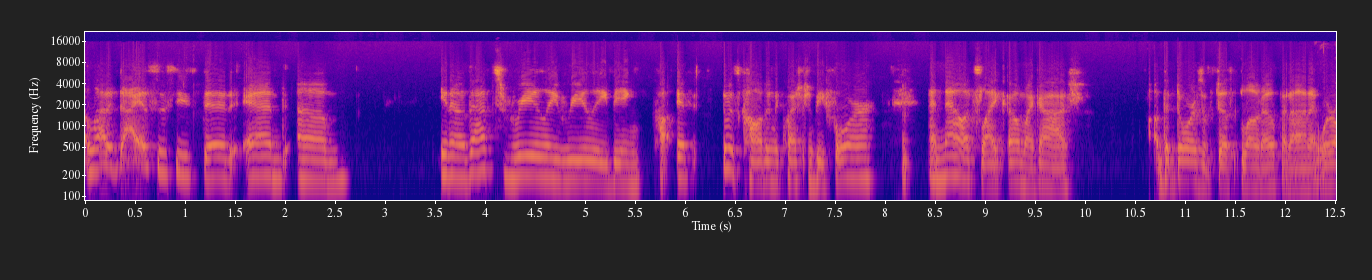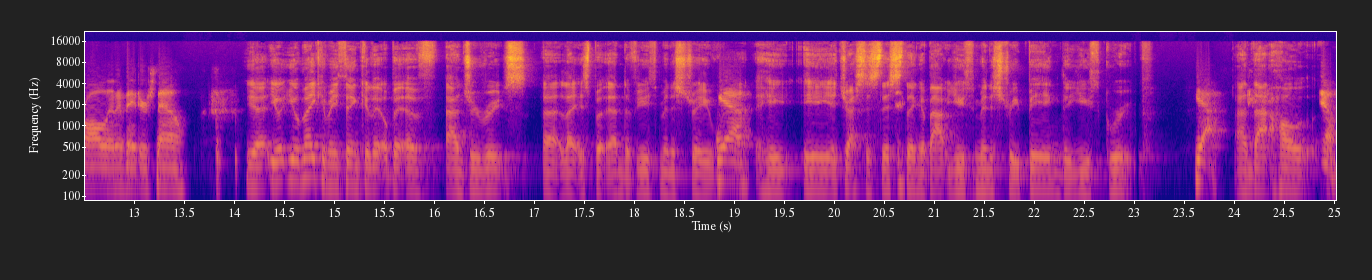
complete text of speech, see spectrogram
a lot of dioceses did, and um, you know that's really, really being called. If it was called into question before, and now it's like, oh my gosh, the doors have just blown open on it. We're all innovators now. Yeah, you're, you're making me think a little bit of Andrew Root's uh, latest book, End of Youth Ministry. where Yeah. He, he addresses this thing about youth ministry being the youth group Yeah, and that whole Yeah.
